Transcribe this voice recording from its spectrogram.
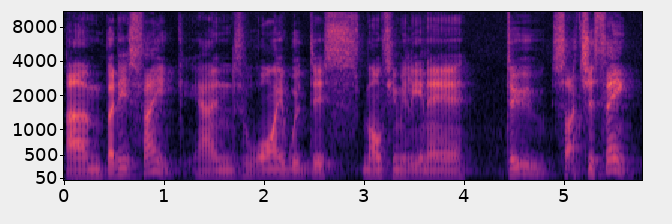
Um, but it's fake, and why would this multimillionaire do such a thing?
